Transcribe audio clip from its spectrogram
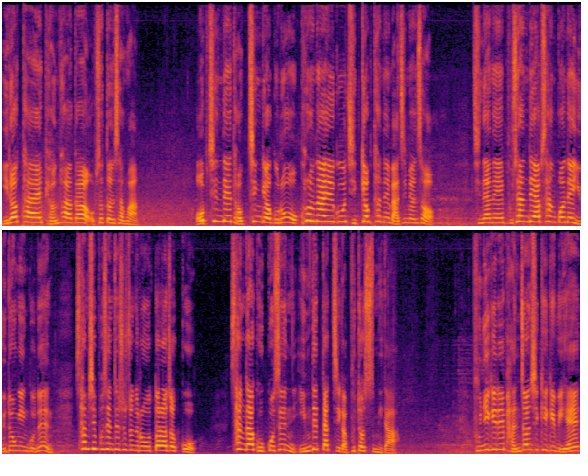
이렇다 할 변화가 없었던 상황. 엎친 데 덮친 격으로 코로나19 직격탄을 맞으면서 지난해 부산대 앞 상권의 유동인구는 30% 수준으로 떨어졌고 상가 곳곳은 임대 딱지가 붙었습니다. 분위기를 반전시키기 위해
